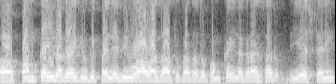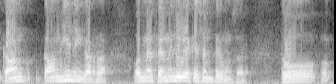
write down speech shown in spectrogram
पंप का ही लग रहा है, क्योंकि पहले भी वो आवाज़ आ चुका था तो पंप का ही लग रहा है, सर, ये स्टेयरिंग काम काम ही नहीं कर रहा और मैं फैमिली वेकेशन पे हूँ, सर। तो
